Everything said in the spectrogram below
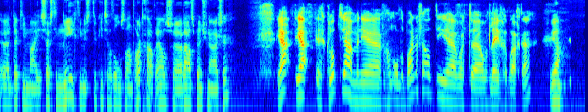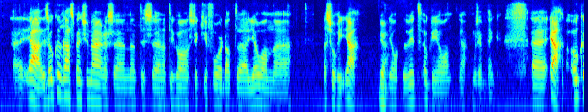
eh, 13 mei 1619, is natuurlijk iets wat ons aan het hart gaat, hè, als eh, raadspensionarissen. Ja, ja, eh, klopt. Ja, meneer Van Oldenbarneveld, die eh, wordt eh, om het leven gebracht, hè? Ja, Eh, ja, het is ook een raadspensionaris. En het is eh, natuurlijk wel een stukje voordat eh, Johan. sorry, ja. Ja. Johan de Wit, ook een Johan. Ja, ik moest even denken. Ja, ook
